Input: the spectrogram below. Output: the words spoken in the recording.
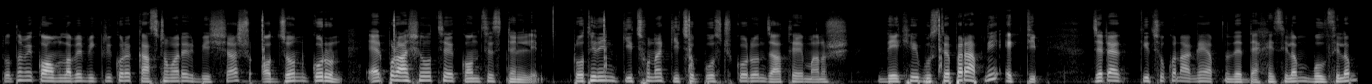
প্রথমে কম লাভে বিক্রি করে কাস্টমারের বিশ্বাস অর্জন করুন। এরপর আসে হচ্ছে কনসিস্টেন্টলি প্রতিদিন কিছু না কিছু পোস্ট করুন যাতে মানুষ দেখেই বুঝতে পারে আপনি অ্যাক্টিভ যেটা কিছুক্ষণ আগে আপনাদের দেখাইছিলাম, বলছিলাম,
